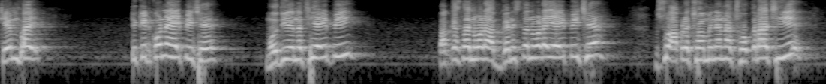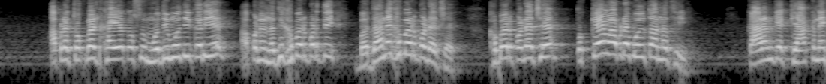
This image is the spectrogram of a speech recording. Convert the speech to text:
કેમ ભાઈ? ટિકિટ કોને આપી છે? મોદીએ નથી આપી? પાકિસ્તાન વાળા અફઘાનિસ્તાન વાળાએ આપી છે? શું આપણે છ મહિનાના છોકરા છીએ? આપણે ચોકલેટ ખાઈએ તો શું મોદી મોદી કરીએ? આપણને નથી ખબર પડતી. બધાને ખબર પડે છે. ખબર પડે છે, તો કેમ આપણે બોલતા નથી? કારણ કે ક્યાંક ને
